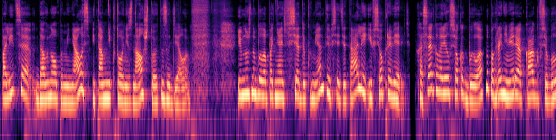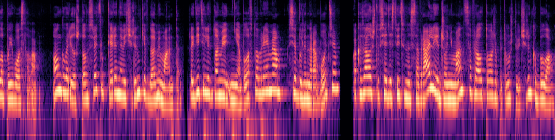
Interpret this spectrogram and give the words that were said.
Полиция давно поменялась, и там никто не знал, что это за дело. Им нужно было поднять все документы, все детали и все проверить. Хосе говорил все как было, ну, по крайней мере, как все было по его словам. Он говорил, что он встретил Керри на вечеринке в доме Манта. Родителей в доме не было в то время, все были на работе. Оказалось, что все действительно соврали, и Джонни Мант соврал тоже, потому что вечеринка была.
